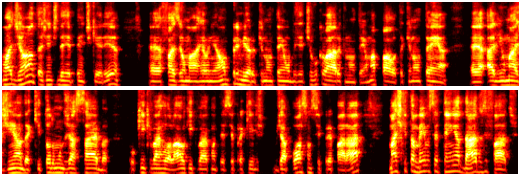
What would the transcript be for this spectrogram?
não adianta a gente, de repente, querer é, fazer uma reunião, primeiro, que não tenha um objetivo claro, que não tenha uma pauta, que não tenha é, ali uma agenda, que todo mundo já saiba o que, que vai rolar, o que, que vai acontecer, para que eles já possam se preparar, mas que também você tenha dados e fatos.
